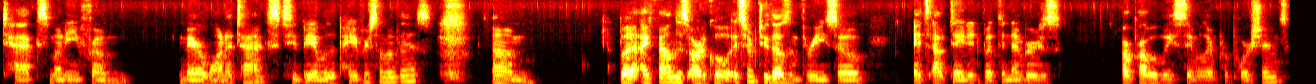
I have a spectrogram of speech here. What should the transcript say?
tax money from marijuana tax to be able to pay for some of this. Um, but I found this article. It's from 2003, so it's outdated, but the numbers are probably similar proportions.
